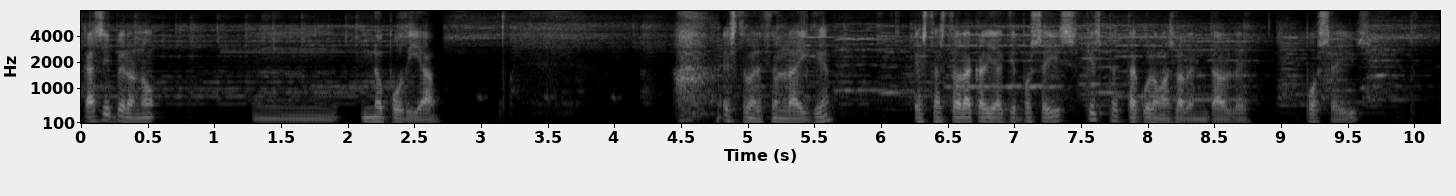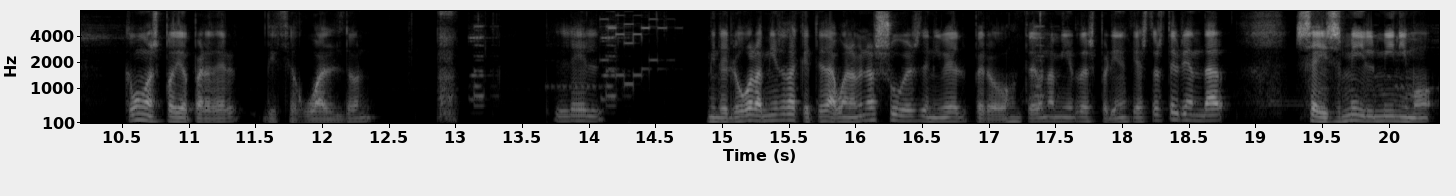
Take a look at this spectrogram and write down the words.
casi, pero no. Mm, no podía. Esto merece un like, ¿eh? Esta es toda la calidad que poseéis. Qué espectáculo más lamentable. Poseéis. ¿Cómo hemos podido perder? Dice Waldon. Lel. Mire, luego la mierda que te da. Bueno, al menos subes de nivel, pero te da una mierda de experiencia. Estos deberían dar 6.000 mínimo,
